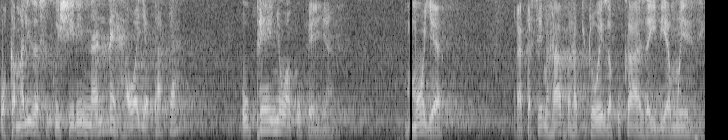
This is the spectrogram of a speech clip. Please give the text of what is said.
Wakamaliza siku ishirini na nne hawajapata upenyo wa kupenya. Mmoja akasema hapa hatutoweza kukaa zaidi ya mwezi,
